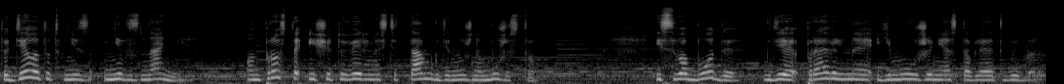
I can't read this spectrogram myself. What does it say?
то дело тут в не, не в знании. Он просто ищет уверенности там, где нужно мужество. И свободы, где правильное ему уже не оставляет выбора.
